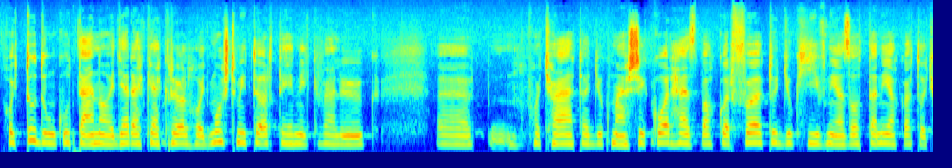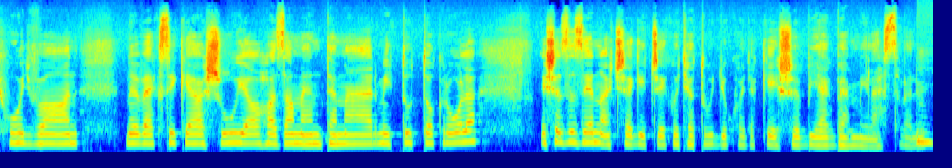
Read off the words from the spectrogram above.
hogy tudunk utána a gyerekekről, hogy most mi történik velük, hogyha átadjuk másik kórházba, akkor föl tudjuk hívni az ottaniakat, hogy hogy van, növekszik-e a súlya, hazamente már, mit tudtok róla. És ez azért nagy segítség, hogyha tudjuk, hogy a későbbiekben mi lesz velük. Mm.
